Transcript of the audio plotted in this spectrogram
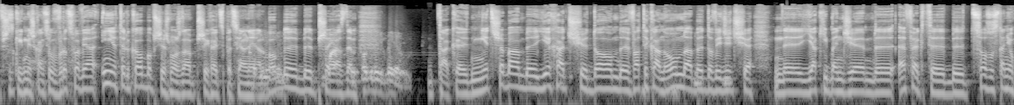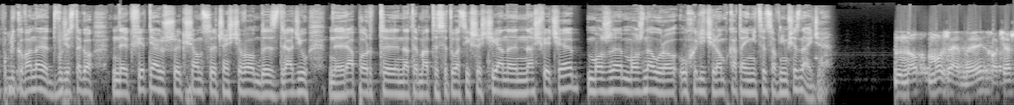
wszystkich mieszkańców Wrocławia i nie tylko, bo przecież można przyjechać specjalnie albo by, by przejazdem. Tak, nie trzeba jechać do Watykanu, aby dowiedzieć się, jaki będzie efekt, co zostanie opublikowane 20 kwietnia. Już ksiądz częściowo zdradził raport na temat sytuacji chrześcijan na świecie. Może można uchylić rąbka tajemnicy, co w nim się znajdzie. No, możemy, chociaż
